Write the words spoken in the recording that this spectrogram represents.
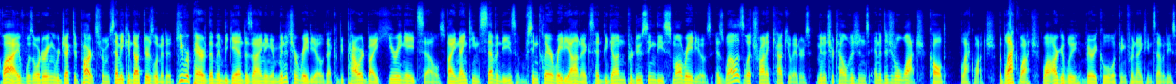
Clive was ordering rejected parts from Semiconductors Limited. He repaired them and began designing a miniature radio that could be powered by hearing aid cells. By 1970s, Sinclair Radionics had begun producing these small radios as well as electronic calculators, miniature televisions, and a digital watch called Black Watch. The Black Watch, while arguably very cool looking for 1970s,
